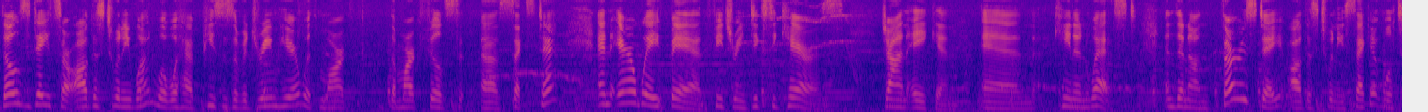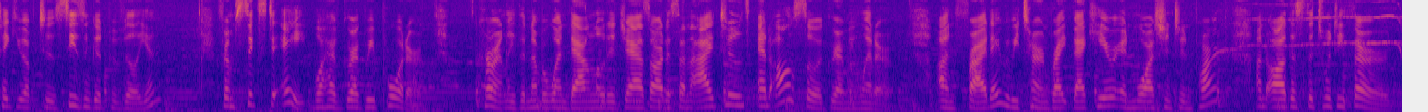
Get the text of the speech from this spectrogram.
Those dates are August 21, where we'll have Pieces of a Dream here with Mark, the Mark Fields uh, Sextet, and Airwave Band featuring Dixie Karras, John Aiken, and Keenan West. And then on Thursday, August 22nd, we'll take you up to Seasongood Pavilion. From 6 to 8, we'll have Gregory Porter currently the number one downloaded jazz artist on iTunes and also a Grammy winner. On Friday, we return right back here in Washington Park on August the 23rd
